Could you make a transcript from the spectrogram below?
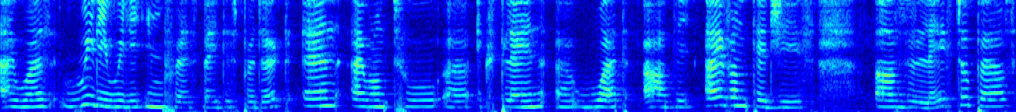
I was really, really impressed by this product, and I want to uh, explain uh, what are the advantages of the lace toppers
